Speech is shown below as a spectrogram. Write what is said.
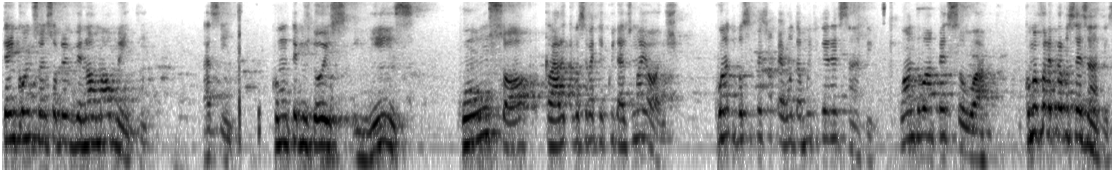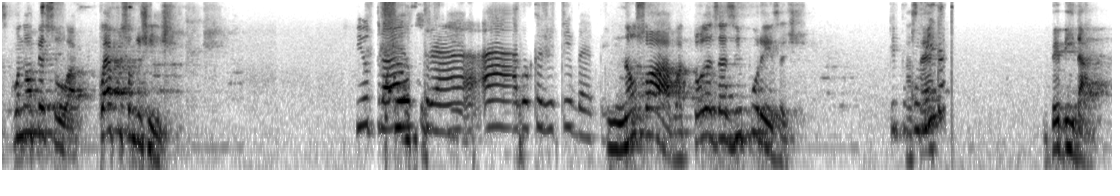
tem condições de sobreviver normalmente. Assim, como temos dois rins, com um só, claro que você vai ter cuidados maiores. Quando você fez uma pergunta muito interessante, quando uma pessoa, como eu falei para vocês antes, quando uma pessoa, qual é a função dos rins? Filtrar. Filtrar a água que a gente bebe. Não só a água, todas as impurezas, Tipo Tá comida. bebida,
